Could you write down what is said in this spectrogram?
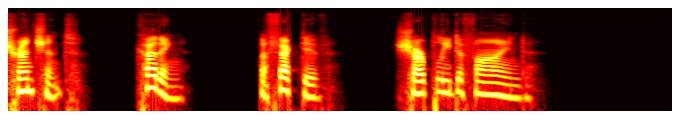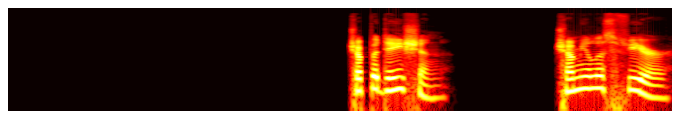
Trenchant, cutting, effective, sharply defined. Trepidation, tremulous fear,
